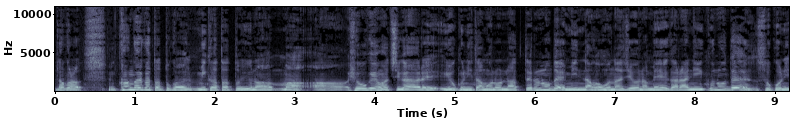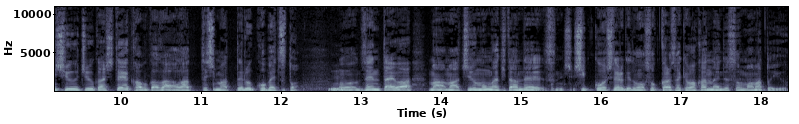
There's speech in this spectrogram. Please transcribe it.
だから、考え方とか見方というのは、まあ、表現は違いあれ、よく似たものになってるので、みんなが同じような銘柄に行くので、そこに集中化して株価が上がってしまってる個別と。うん全体は、まあまあ注文が来たんで、執行してるけども、そこから先分かんないんで、そのままという。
